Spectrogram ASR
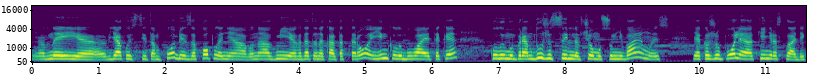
в неї е, в якості там хобі, захоплення, вона вміє гадати на картах Таро. І інколи буває таке, коли ми прям дуже сильно в чому сумніваємось. Я кажу, Поля, кінь розкладік.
